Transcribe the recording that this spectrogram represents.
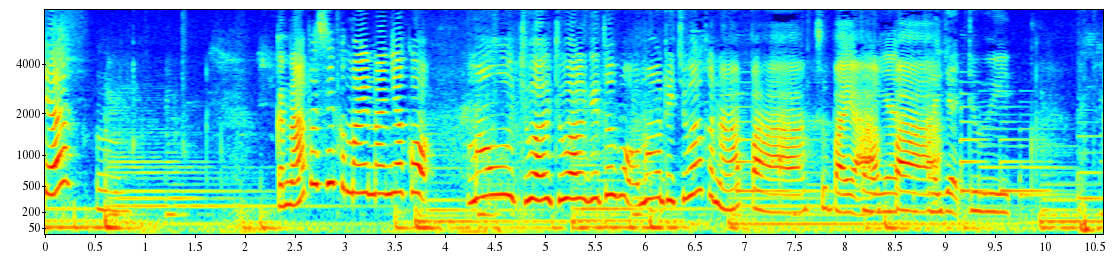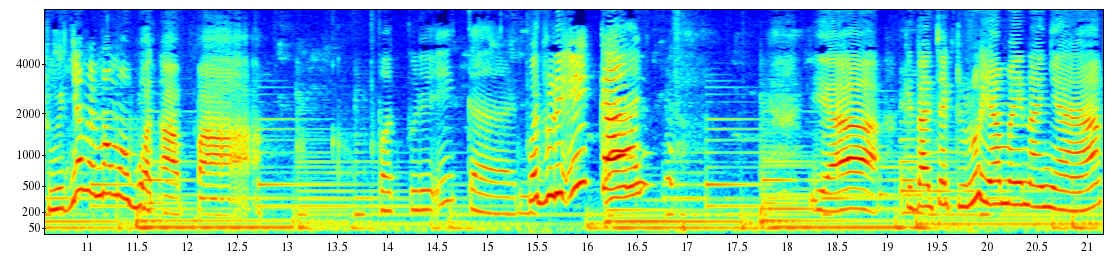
ya. Hmm. Kenapa sih kemainannya kok mau jual-jual gitu? Mau mau dijual kenapa? Supaya Kayak apa? kayak duit Duitnya memang mau buat apa? buat beli ikan. Buat beli ikan. Ya, kita cek dulu ya mainannya.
